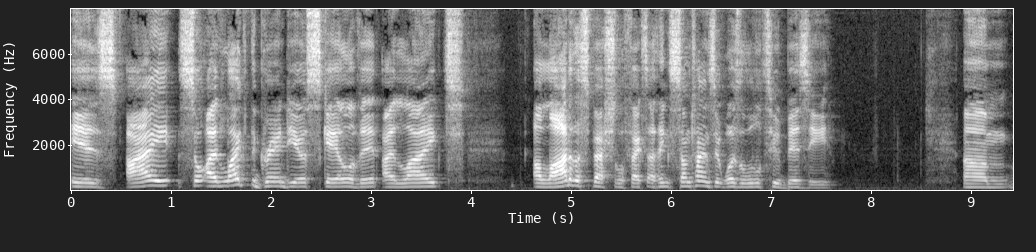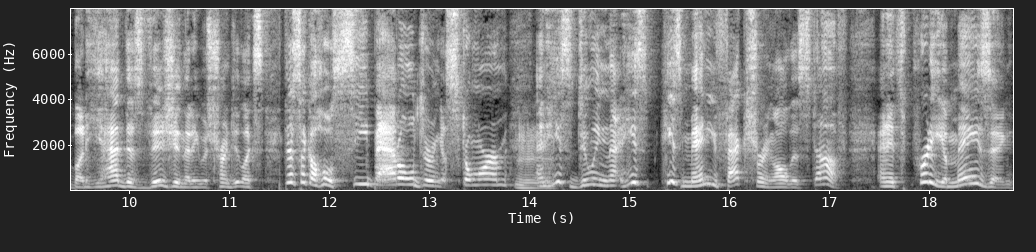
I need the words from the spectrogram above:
is I so I liked the grandiose scale of it. I liked a lot of the special effects. I think sometimes it was a little too busy. Um, but he had this vision that he was trying to. Like there's like a whole sea battle during a storm, and he's doing that. He's he's manufacturing all this stuff, and it's pretty amazing.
